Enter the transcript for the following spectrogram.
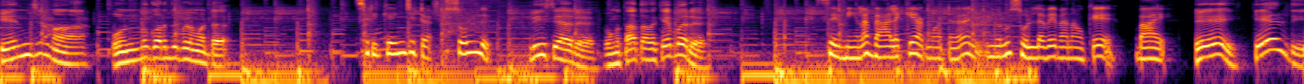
கெஞ்சுமா ஒன்றும் குறைஞ்சு போயிட மாட்டேன் சரி கெஞ்சிட்டேன். சொல்லு. ப்ளீஸ் யாரு? உங்க தாத்தாவை கேட்பாரு சரி நீ எல்லாம் வேலைக்கே ஆக மாட்ட நீ ஒன்றும் சொல்லவே வேணாம் ஓகே பாய் ஏய் கேள்டி.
